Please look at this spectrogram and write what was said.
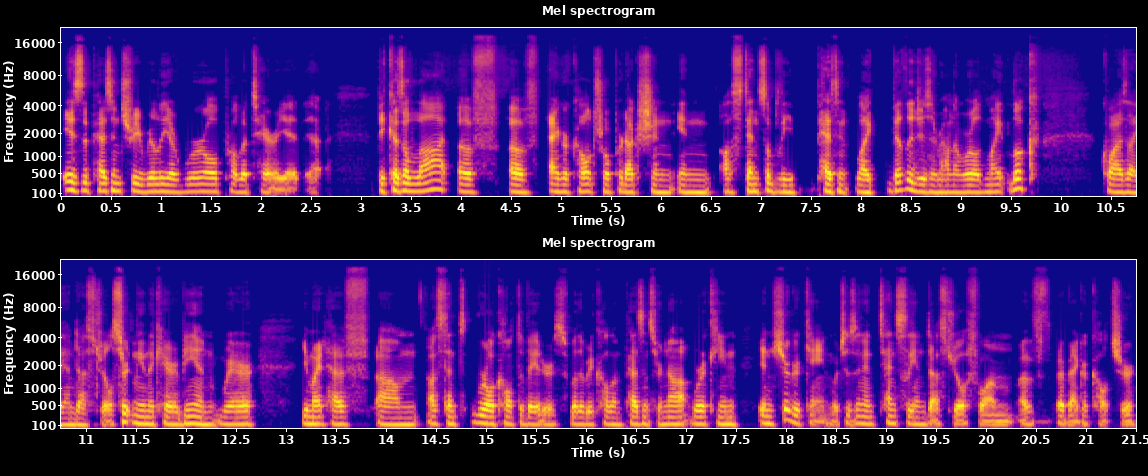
is the peasantry really a rural proletariat? Uh, because a lot of of agricultural production in ostensibly peasant-like villages around the world might look quasi-industrial. Certainly in the Caribbean, where you might have um, rural cultivators, whether we call them peasants or not, working in sugarcane, which is an intensely industrial form of, of agriculture.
